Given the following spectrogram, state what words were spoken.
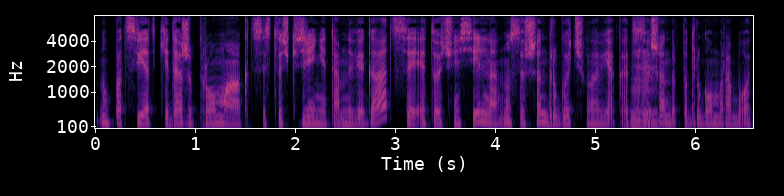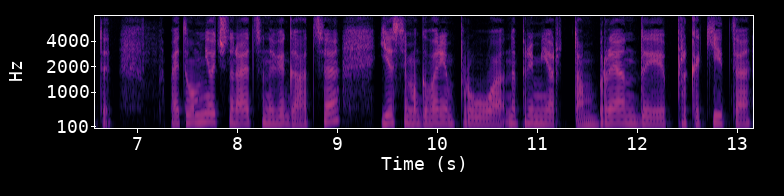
ну, подсветки, даже промо-акций, с точки зрения там, навигации, это очень сильно, ну, совершенно другой человек. Это mm-hmm. совершенно по-другому работает. Поэтому мне очень нравится навигация. Если мы говорим про, например, там бренды, про какие-то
